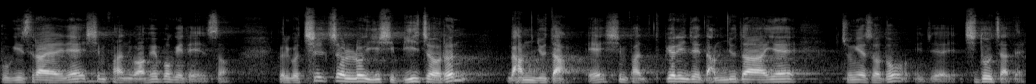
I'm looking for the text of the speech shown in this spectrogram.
북이스라엘의 심판과 회복에 대해서 그리고 7절로 22절은 남유다의 심판, 특별히 이제 남유다의 중에서도 이제 지도자들,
